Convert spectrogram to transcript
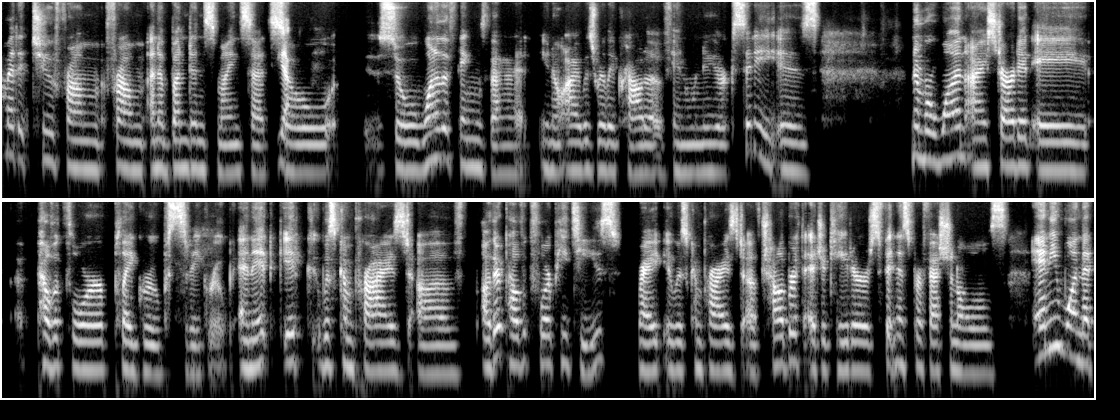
come at it too from from an abundance mindset. So, so one of the things that you know I was really proud of in New York City is number one, I started a pelvic floor play group, study group, and it it was comprised of other pelvic floor PTs. Right, it was comprised of childbirth educators, fitness professionals, anyone that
